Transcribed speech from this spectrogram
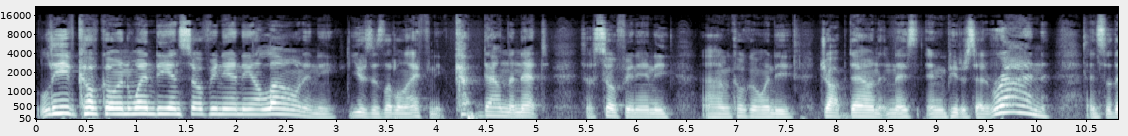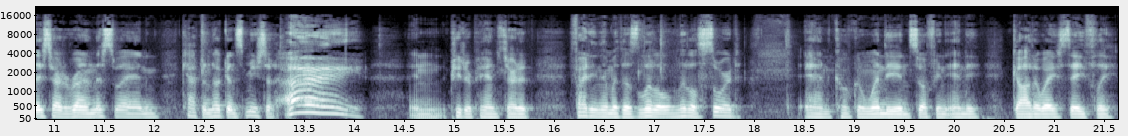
Leave Coco and Wendy and Sophie and Andy alone. And he used his little knife and he cut down the net. So Sophie and Andy, um, Coco and Wendy dropped down and, they, and Peter said, Run! And so they started running this way. And Captain Hook and Smee said, Hey! And Peter Pan started fighting them with his little, little sword. And Coco and Wendy and Sophie and Andy got away safely.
